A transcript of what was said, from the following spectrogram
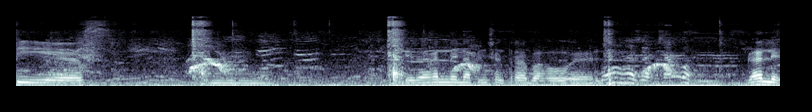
Cheers! Mm. Kailangan na natin siyang trabaho. Eh. Gali.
